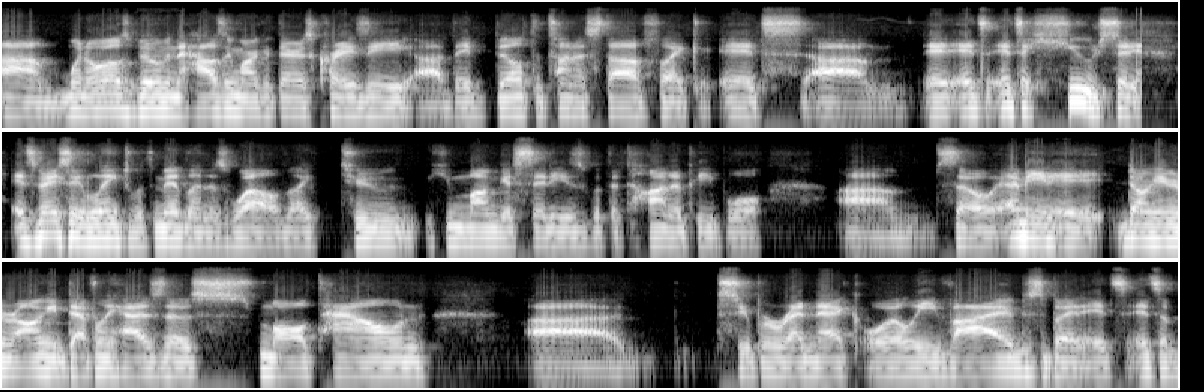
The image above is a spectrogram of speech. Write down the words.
um, when oil is booming, the housing market there is crazy. Uh, they built a ton of stuff. Like it's um, it, it's it's a huge city it's basically linked with Midland as well, like two humongous cities with a ton of people. Um, so, I mean, it, don't get me wrong, it definitely has those small town, uh, super redneck, oily vibes, but it's it's a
